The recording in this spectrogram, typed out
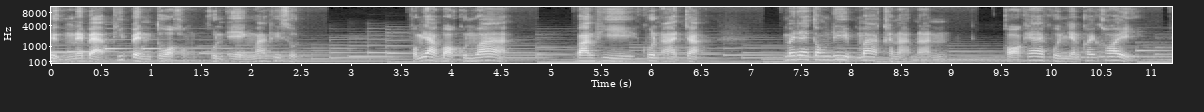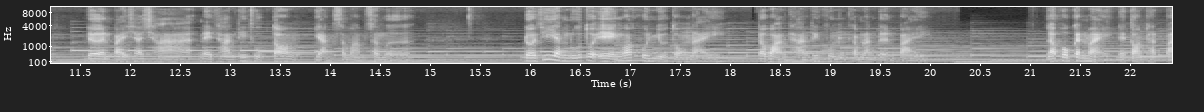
ถึงในแบบที่เป็นตัวของคุณเองมากที่สุด ผมอยากบอกคุณว่า บางทีคุณอาจจะไม่ได้ต้องรีบมากขนาดนั้น ขอแค่คุณยังค่อยๆ เดินไปช้าๆ ในทางที่ถูกต้องอย่างสม่ำเสมอ โดยที่ยังรู้ตัวเองว่าคุณอยู่ตรงไหน ระหว่างทางที่คุณกำลังเดินไป แล้วพบกันใหม่ในตอนถัดไป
